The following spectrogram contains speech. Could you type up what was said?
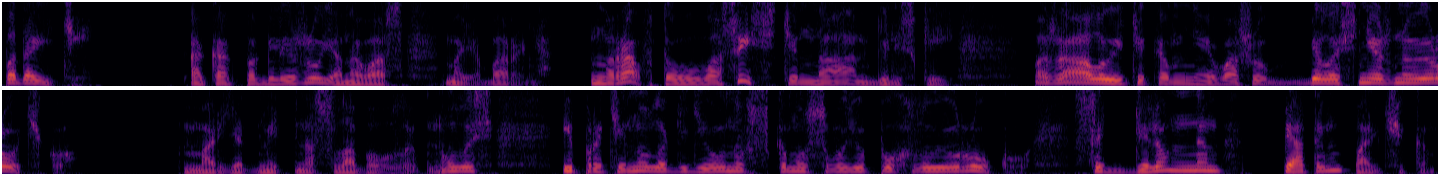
подойти. А как погляжу я на вас, моя барыня, нрав-то у вас истинно ангельский — Пожалуйте ко мне вашу белоснежную ручку. Марья Дмитриевна слабо улыбнулась и протянула Гедеоновскому свою пухлую руку с отделенным пятым пальчиком.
